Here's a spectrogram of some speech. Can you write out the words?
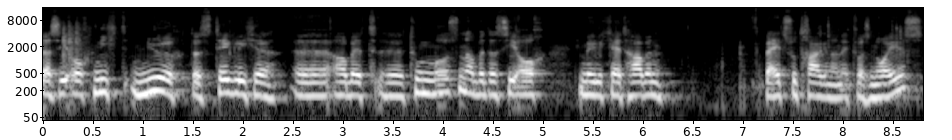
dass sie auch nicht nur das tägliche äh, Arbeit äh, tun müssen, aber dass sie auch die Möglichkeit haben, beizutragen an etwas Neues.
